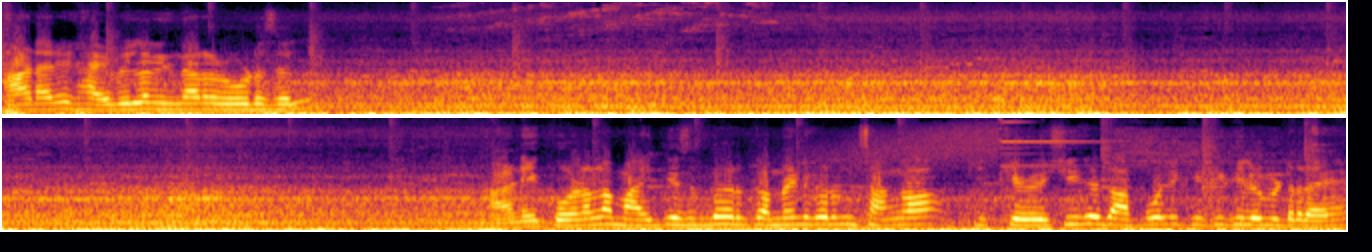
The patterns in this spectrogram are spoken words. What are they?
हा डायरेक्ट हायवेला निघणारा रोड असेल. आणि कोणाला माहिती असेल तर कमेंट करून सांगा की केळशी ते दापोली किती किलोमीटर आहे.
